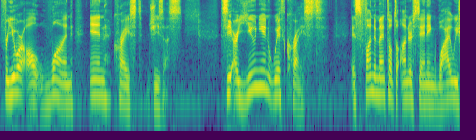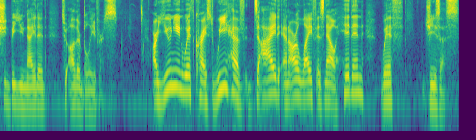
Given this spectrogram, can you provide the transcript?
for you are all one in Christ Jesus. See, our union with Christ is fundamental to understanding why we should be united to other believers our union with Christ, we have died and our life is now hidden with Jesus.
